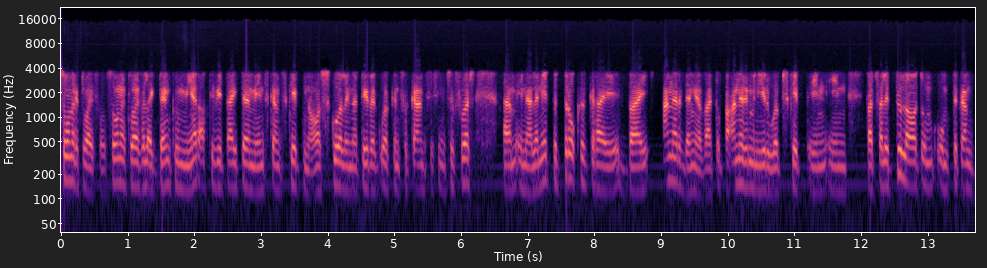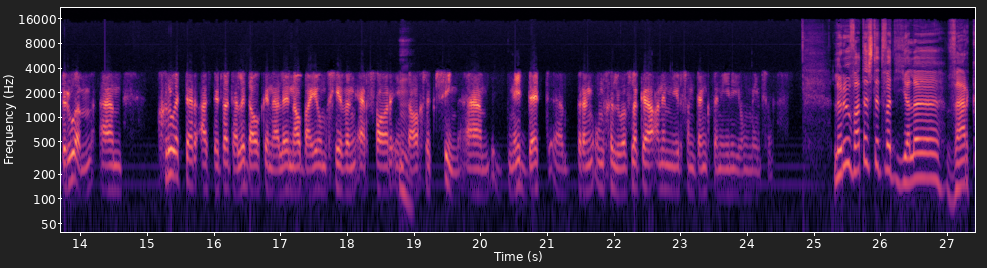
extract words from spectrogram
Sonder twyfel sonder twyfel ek dink hoe meer aktiwiteite 'n mens kan skep na skool en natuurlik ook in vakansies en so voort um, en hulle net betrokke kry by ander dinge wat op 'n ander manier hoop skep en en wat hulle toelaat om om te kan droom um, groter as dit wat hulle dalk in hulle nabye omgewing ervaar en hmm. daagliks sien. Ehm um, net dit uh, bring ongelooflike ander manier van dink binne hierdie jong mense. Leroe, wat is dit wat julle werk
